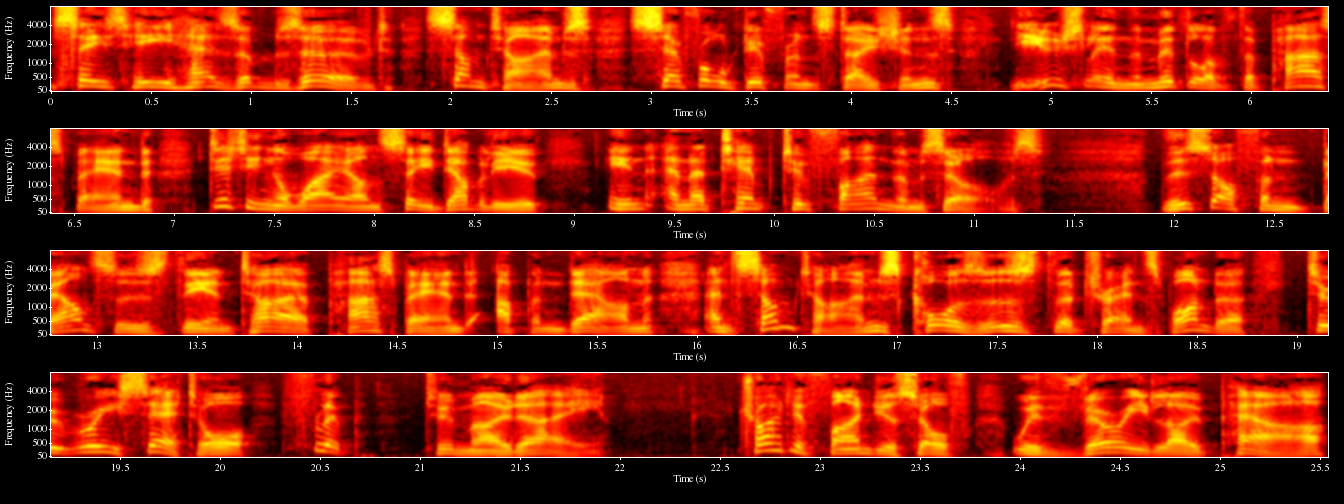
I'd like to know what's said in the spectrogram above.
says he has observed sometimes several different stations, usually in the middle of the passband, ditting away on CW in an attempt to find themselves. This often bounces the entire passband up and down and sometimes causes the transponder to reset or flip to mode A. Try to find yourself with very low power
